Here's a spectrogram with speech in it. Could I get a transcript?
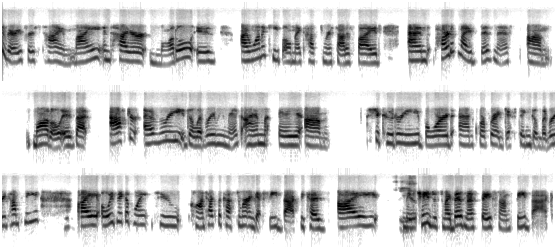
my very first time. My entire model is I want to keep all my customers satisfied. And part of my business um, model is that after every delivery we make, I'm a um, charcuterie board and corporate gifting delivery company, I always make a point to contact the customer and get feedback because I make changes to my business based on feedback.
